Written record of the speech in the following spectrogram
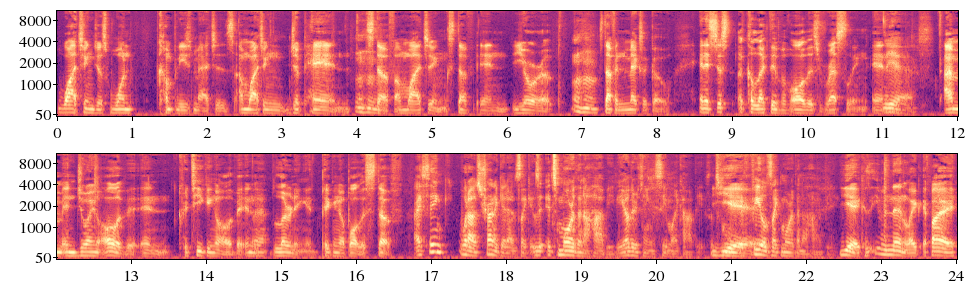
watching just one company's matches. I'm watching Japan Mhm. stuff. I'm watching stuff in Europe, hmm stuff in Mexico. And it's just a collective of all this wrestling and yeah I'm enjoying all of it and critiquing all of it and Yeah. learning and picking up all this stuff. I think what I was trying to get at is like it's more than a hobby. The other things seem like hobbies. It's more- Yeah. it feels like more than a hobby. Yeah, because even then, like if I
